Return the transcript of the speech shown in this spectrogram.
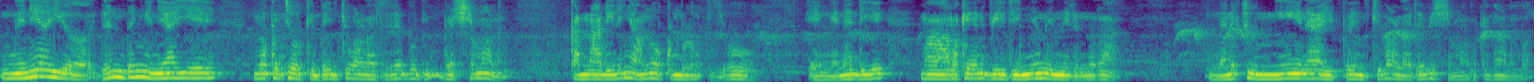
ഇങ്ങനെയായോ? ഇതെന്തെങ്ങനെയായേ? എന്നൊക്കെ ചോദിക്കുമ്പോൾ എനിക്ക് വളരെ ബുദ്ധി വിഷമാണ് കണ്ണാടിയിൽ ഞാൻ നോക്കുമ്പോഴും അയ്യോ എങ്ങനെ എന്റെ ഈ മാറൊക്കെ ഇങ്ങനെ വിരിഞ്ഞ് നിന്നിരുന്നതാ? ഇങ്ങനെ ചുങ്ങി ഇങ്ങനെ ആയിപ്പോൾ എനിക്ക് വളരെ വിഷമം അതൊക്കെ കാണുമ്പോൾ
